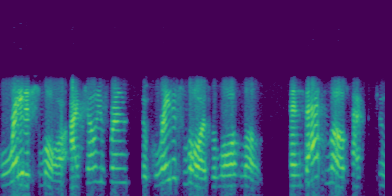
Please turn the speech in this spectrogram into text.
greatest law, I tell you, friends, the greatest law is the law of love. And that love has to do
